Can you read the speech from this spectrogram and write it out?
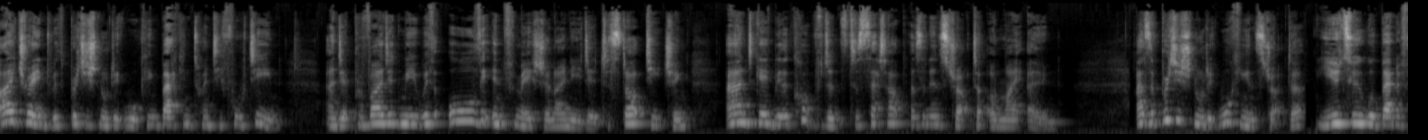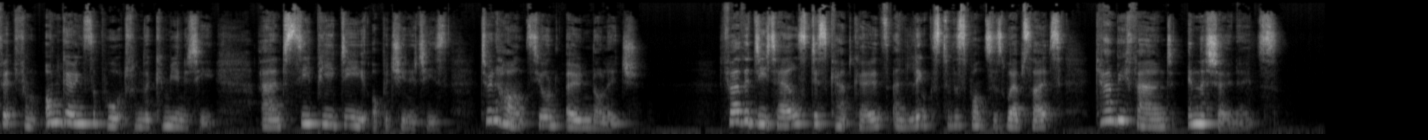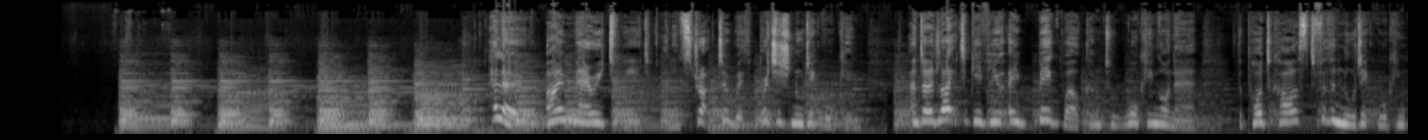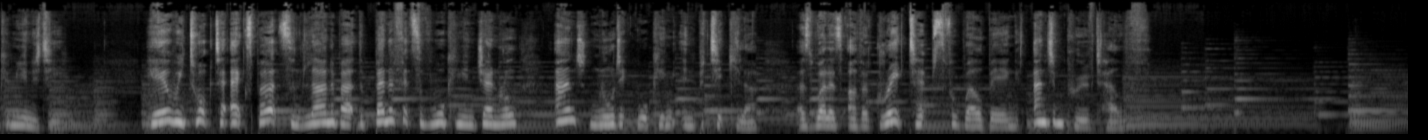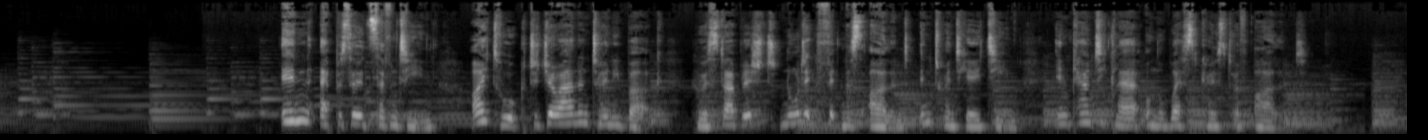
I trained with British Nordic Walking back in 2014 and it provided me with all the information I needed to start teaching and gave me the confidence to set up as an instructor on my own. As a British Nordic Walking instructor, you too will benefit from ongoing support from the community and CPD opportunities to enhance your own knowledge. Further details, discount codes, and links to the sponsors' websites can be found in the show notes. Hello, I'm Mary Tweed, an instructor with British Nordic Walking, and I'd like to give you a big welcome to Walking on Air, the podcast for the Nordic walking community. Here we talk to experts and learn about the benefits of walking in general and Nordic walking in particular as well as other great tips for well-being and improved health. In episode 17, I talk to Joanne and Tony Burke, who established Nordic Fitness Ireland in 2018 in County Clare on the west coast of Ireland.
